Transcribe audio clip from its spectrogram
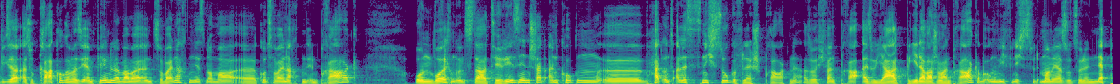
wie gesagt, also Krakau können wir sie empfehlen. Und dann waren wir äh, zu Weihnachten jetzt nochmal, äh, kurz vor Weihnachten in Prag und wollten uns da Theresienstadt angucken. Äh, hat uns alles jetzt nicht so geflasht, Prag, ne? Also ich fand Prag, also ja, jeder war schon mal in Prag, aber irgendwie finde ich, es wird immer mehr so, so eine Nepp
